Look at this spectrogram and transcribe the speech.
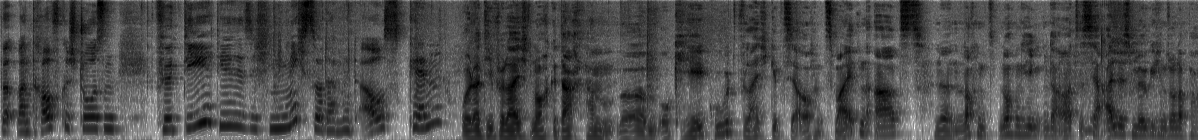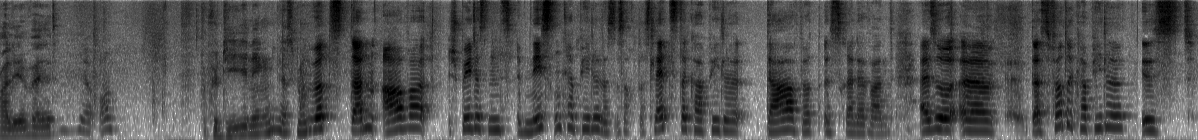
wird man draufgestoßen. Für die, die sich nicht so damit auskennen, Oder die vielleicht noch gedacht haben, ähm, okay, gut, vielleicht gibt es ja auch einen zweiten Arzt, ne, noch, ein, noch ein hinkender Arzt, ist ja alles möglich in so einer Parallelwelt. ja, Für diejenigen, wird es dann aber spätestens im nächsten Kapitel, das ist auch das letzte Kapitel, da wird es relevant. Also äh, das vierte Kapitel ist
